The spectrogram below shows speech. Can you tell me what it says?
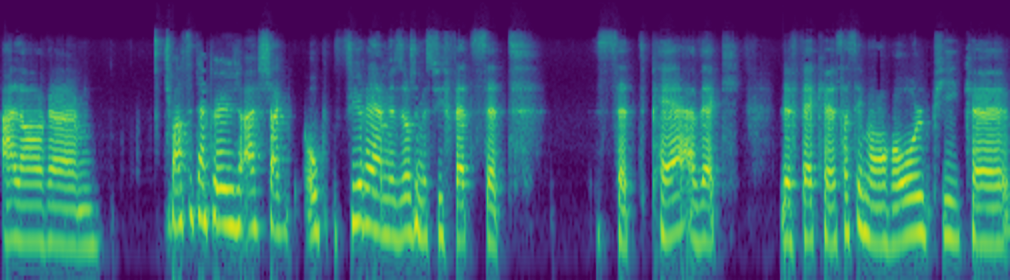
Alors, euh, je pense que c'est un peu à chaque, au fur et à mesure, je me suis faite cette, cette paix avec le fait que ça, c'est mon rôle, puis que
